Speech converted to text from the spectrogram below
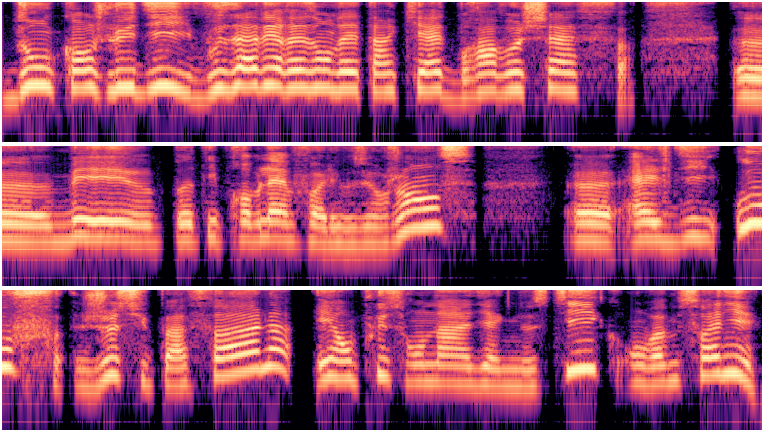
Donc quand je lui dis vous avez raison d'être inquiète, bravo chef, euh, mais euh, petit problème, faut aller aux urgences. Euh, elle dit ouf, je suis pas folle et en plus on a un diagnostic, on va me soigner.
